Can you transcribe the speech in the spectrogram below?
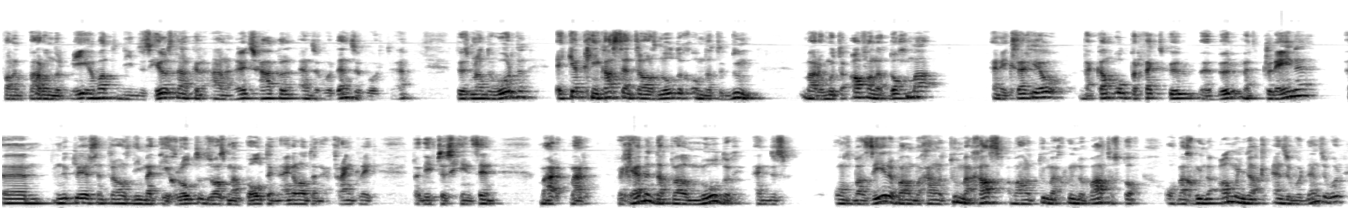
van een paar honderd megawatt, die dus heel snel kunnen aan- en uitschakelen, enzovoort, enzovoort. Hè. Dus met andere woorden, ik heb geen gascentrales nodig om dat te doen. Maar we moeten af van het dogma. En ik zeg jou, dat kan ook perfect gebeuren met kleine uh, nucleaire centrales, die met die grote, zoals met Bolt in Engeland en in Frankrijk, dat heeft dus geen zin. Maar, maar we hebben dat wel nodig. En dus ons baseren van we gaan het doen met gas, we gaan het doen met groene waterstof of met groene ammoniak enzovoort enzovoort.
